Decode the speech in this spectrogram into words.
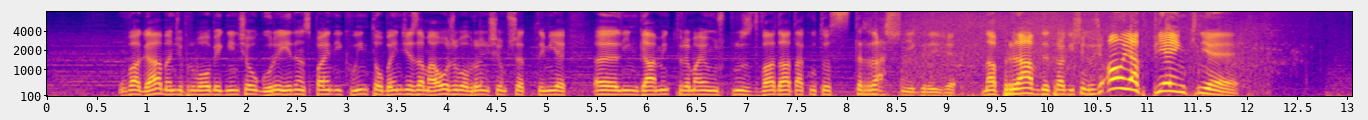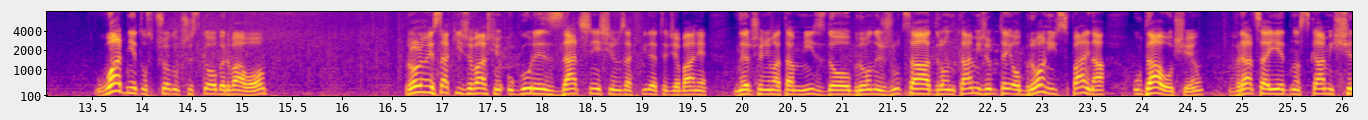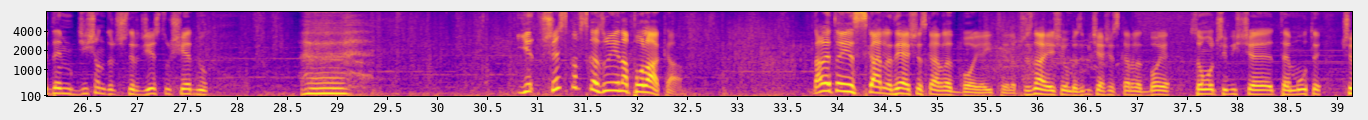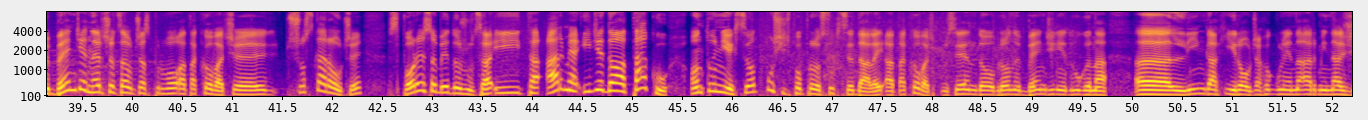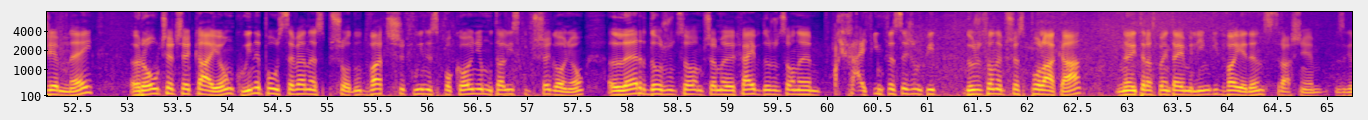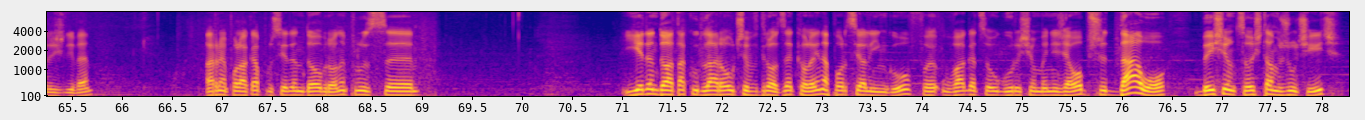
Uwaga, będzie próbował biegnięcia u góry. Jeden Spine i Queen to będzie za mało, żeby obronić się przed tymi e, lingami, które mają już plus dwa do ataku. To strasznie gryzie. Naprawdę tragicznie gryzie. O, jak pięknie! Ładnie tu z przodu wszystko oberwało. Problem jest taki, że właśnie u góry zacznie się za chwilę te dziabanie. Nercho nie ma tam nic do obrony, rzuca dronkami, żeby tutaj obronić Spina. Udało się. Wraca jednostkami 70 do 47. Eee... Je, wszystko wskazuje na Polaka. Ale to jest Scarlet, ja się Scarlet boję i tyle. Przyznaję się, bez bicia się Scarlet boję. Są oczywiście te muty. Czy będzie Nercho cały czas próbował atakować? E, szóstka Roachy spory sobie dorzuca i ta armia idzie do ataku. On tu nie chce odpuścić, po prostu chce dalej atakować. Plus jeden do obrony będzie niedługo na e, Lingach i Roachach, ogólnie na armii naziemnej. Roache czekają, queeny poustawiane z przodu, dwa, trzy queeny spokojnie, mutaliski przegonią, Ler dorzucony, Hive dorzucony, Hive Infestation Pit dorzucony przez Polaka. No i teraz pamiętajmy, linki 2-1, strasznie zgryźliwe. Armia Polaka plus jeden do obrony, plus e, jeden do ataku dla Roachy w drodze. Kolejna porcja lingów. E, Uwaga, co u góry się będzie działo. Przydałoby się coś tam wrzucić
